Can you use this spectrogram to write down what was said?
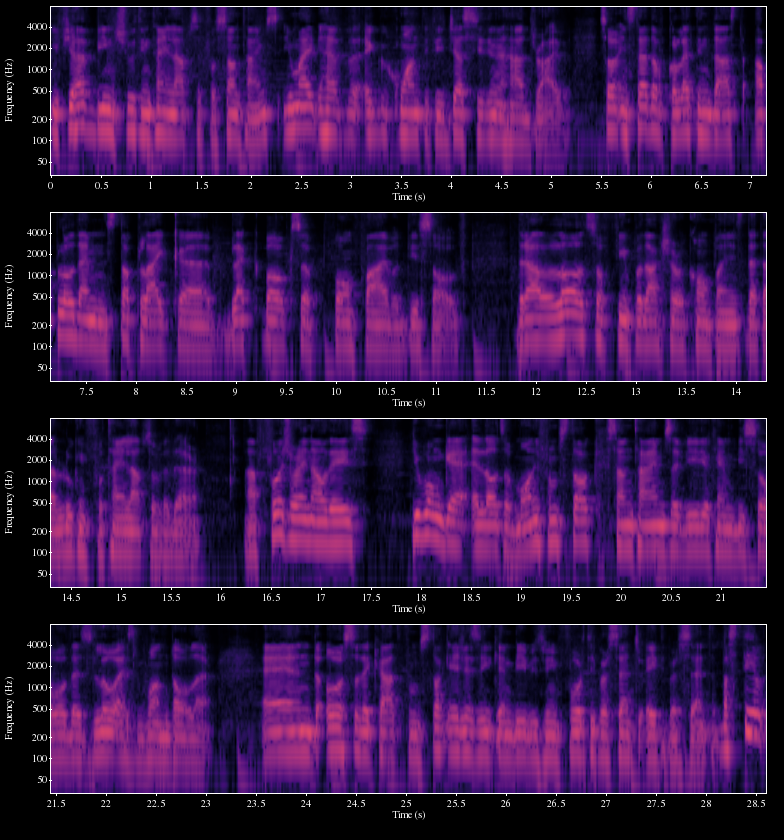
If you have been shooting time lapse for some times, you might have a good quantity just sitting in a hard drive. So instead of collecting dust, upload them in stock like uh, Blackbox, or Pond5 or Dissolve. There are lots of film production companies that are looking for time lapse over there. Unfortunately nowadays, you won't get a lot of money from stock. Sometimes a video can be sold as low as $1 and also the cut from stock agency can be between 40% to 80%. But still,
